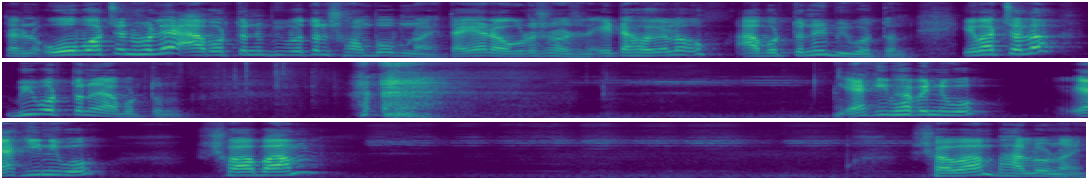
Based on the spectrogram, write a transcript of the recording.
তার মানে ও বচন হলে আবর্তনের বিবর্তন সম্ভব নয়, তাই আর অগ্রসর হচ্ছে এটা হয়ে গেল আবর্তনের বিবর্তন। এবার চলো বিবর্তনের আবর্তন। একইভাবে নিব, একই নিব। সব আম সব আম ভালো নয়।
